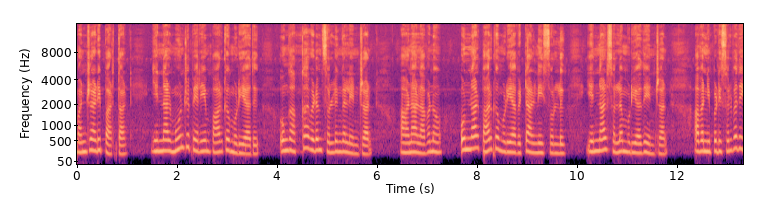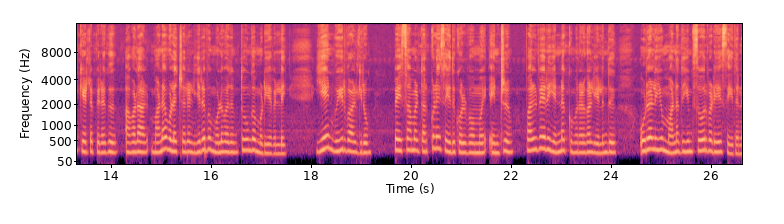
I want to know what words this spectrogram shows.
மன்றாடி பார்த்தாள். என்னால் மூன்று பேரையும் பார்க்க முடியாது. உங்க அக்காவிடம் சொல்லுங்கள் என்றான் ஆனால் அவனோ உன்னால் பார்க்க முடியாவிட்டால் நீ சொல்லு. என்னால் சொல்ல முடியாது என்றான். அவன் இப்படி சொல்வதை கேட்ட பிறகு அவளால் மன உளைச்சலில் இரவு முழுவதும் தூங்க முடியவில்லை. ஏன் உயிர் வாழ்கிறோம்? பேசாமல் தற்கொலை செய்து கொள்வோமோ என்று பல்வேறு எண்ண குமரல்கள் எழுந்து உடலையும் மனதையும் சோர்வடைய செய்தன.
